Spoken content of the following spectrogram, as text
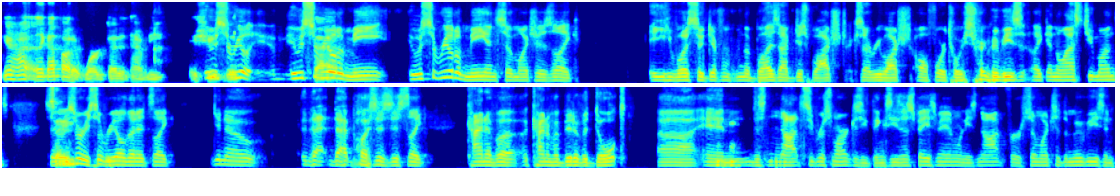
yeah, I, like I thought it worked. I didn't have any issues. it was surreal. It, was surreal that. to me. It was surreal to me in so much as like he was so different from the Buzz I've just watched because I rewatched all four Toy Story movies like in the last two months. So it was very surreal that it's like you know that that Buzz is just like kind of a, a kind of a bit of adult uh and just not super smart because he thinks he's a spaceman when he's not for so much of the movies. And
